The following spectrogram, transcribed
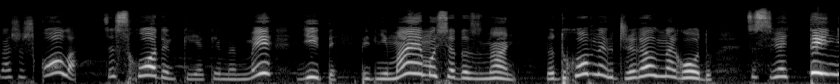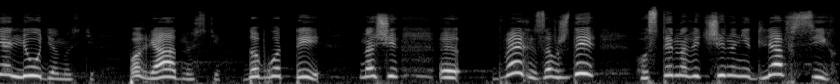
Наша школа це сходинки, якими ми, діти, піднімаємося до знань, до духовних джерел народу. Це святиня людяності, порядності, доброти. Наші е, двері завжди гостинно відчинені для всіх.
